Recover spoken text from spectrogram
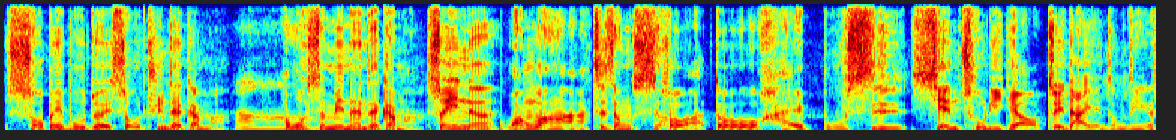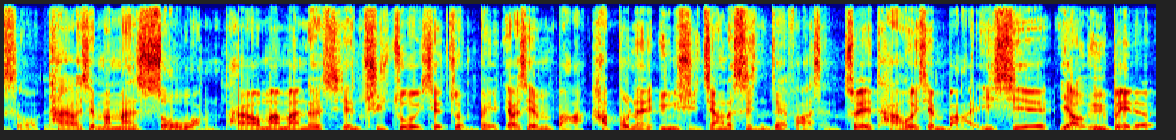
守备部队、守军在干嘛？啊，我身边人在干嘛？所以呢，往往啊，这种时候啊，都还不是先处理掉最大眼中钉的时候，他要先慢慢。收网，他要慢慢的先去做一些准备，要先把他不能允许这样的事情再发生，所以他会先把一些要预备的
